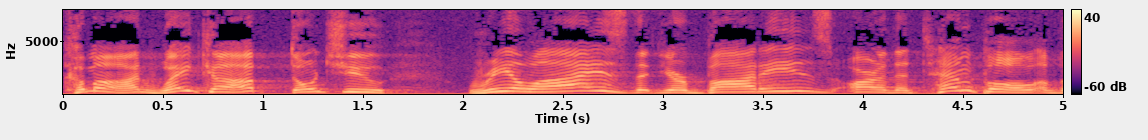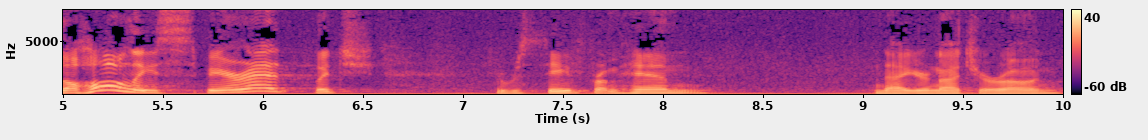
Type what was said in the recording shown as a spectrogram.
come on, wake up. Don't you realize that your bodies are the temple of the Holy Spirit, which you received from Him? Now you're not your own.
